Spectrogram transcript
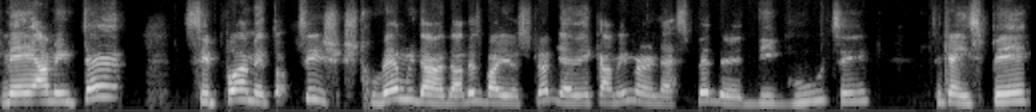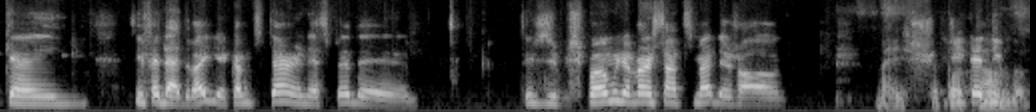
Mais en même temps, c'est pas, mettons. Tu sais, je- trouvais, moi, dans, dans This Bios Club, il y avait quand même un aspect de dégoût, tu sais. Tu sais, quand il se pique, quand il, il fait de la drogue, il y a comme tout le temps un aspect de. Je sais pas, moi, j'avais un sentiment de genre. Ben, je sais pas. J'étais dégoûté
